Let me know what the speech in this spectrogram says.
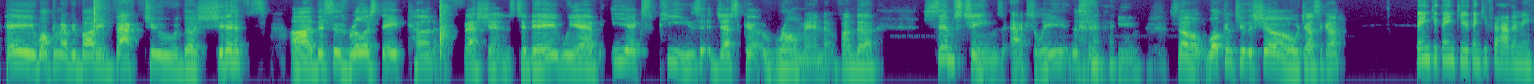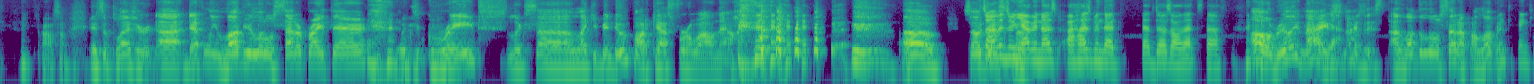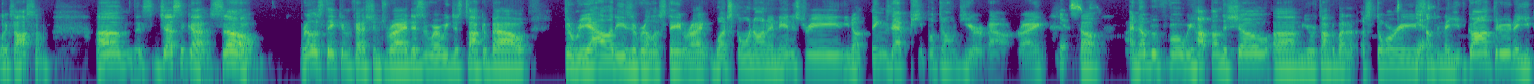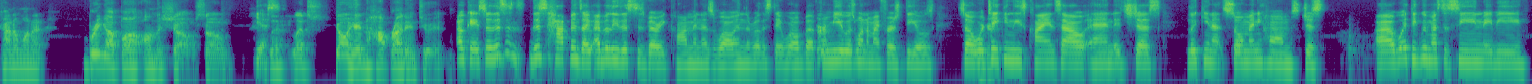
Hey, welcome everybody back to the shifts. Uh, this is Real Estate Confessions. Today we have EXP's Jessica Roman from the Sims teams, actually, the Sims team. So, welcome to the show, Jessica. Thank you, thank you, thank you for having me. Awesome. It's a pleasure. Uh, definitely love your little setup right there. Looks great. Looks uh, like you've been doing podcasts for a while now. um, so what happens when you have a husband that that does all that stuff. oh, really? Nice, yeah. nice. It's, I love the little setup. I love it. Thank you. Thank you. Looks awesome. Um, Jessica. So, real estate confessions, right? This is where we just talk about the realities of real estate, right? What's going on in the industry, you know, things that people don't hear about, right? Yes. So I know before we hopped on the show, um, you were talking about a, a story, yes. something that you've gone through that you kind of want to bring up uh, on the show. So yes, let, let's go ahead and hop right into it. Okay, so this is this happens. I, I believe this is very common as well in the real estate world, but sure. for me, it was one of my first deals. So we're okay. taking these clients out, and it's just looking at so many homes, just uh, I think we must have seen maybe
